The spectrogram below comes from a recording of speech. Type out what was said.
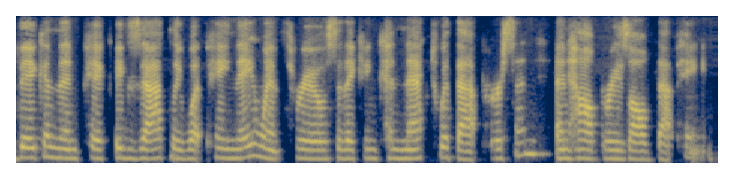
They can then pick exactly what pain they went through so they can connect with that person and help resolve that pain.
